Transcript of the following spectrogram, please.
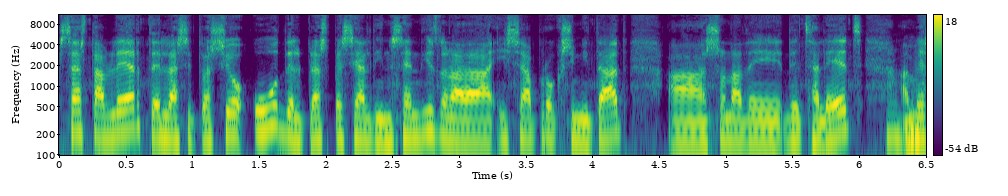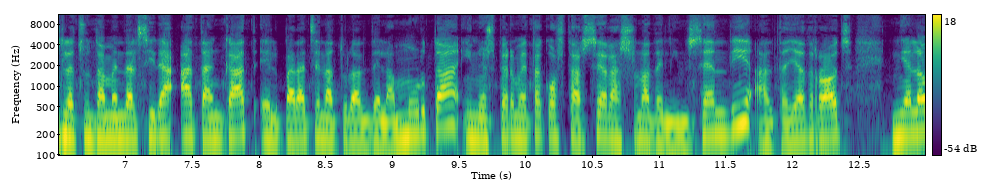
S'ha establert la situació 1 del Pla Especial d'Incendis, donada aquesta proximitat a zona de, de xalets. A mm-hmm. més, l'Ajuntament d'Alcira ha tancat el paratge natural de la Murta i no es permet acostar-se a la zona de l'incendi, al Tallat Roig, ni a la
